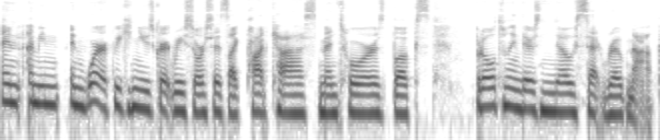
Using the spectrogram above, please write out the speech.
And I mean, in work, we can use great resources like podcasts, mentors, books, but ultimately there's no set roadmap.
